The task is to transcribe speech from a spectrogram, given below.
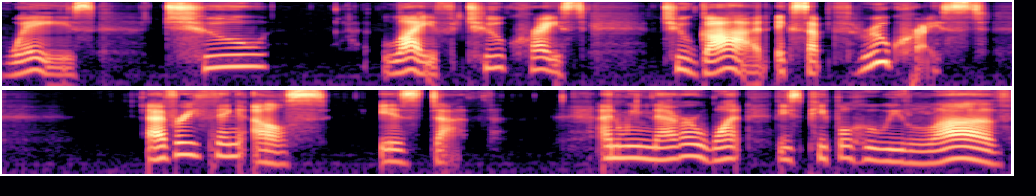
ways to life, to Christ, to God, except through Christ. Everything else is death. And we never want these people who we love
